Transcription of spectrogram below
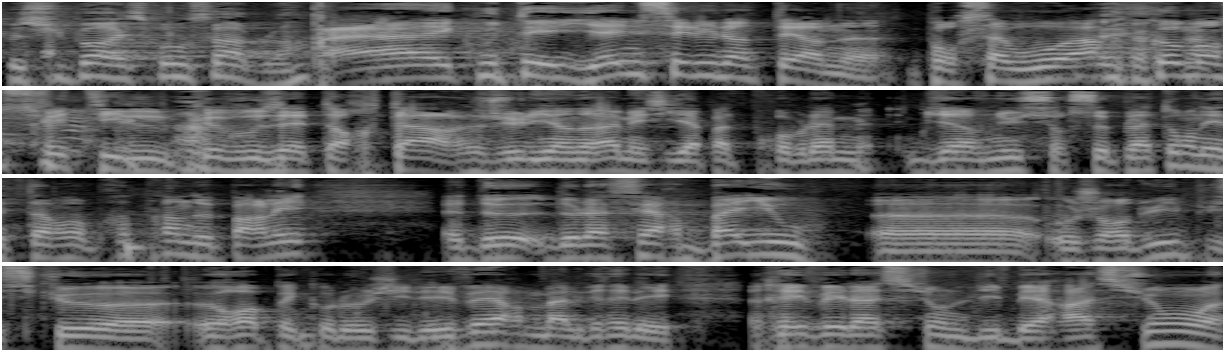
Je ne suis pas responsable. Hein. Ah, écoutez, il y a une cellule interne pour savoir comment se fait-il que vous êtes en retard, Julien Drey, mais s'il n'y a pas de problème, bienvenue sur ce plateau. On est en train de parler de, l'affaire Bayou euh, aujourd'hui, puisque euh, Europe Écologie Les Verts, malgré les révélations de Libération, euh,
